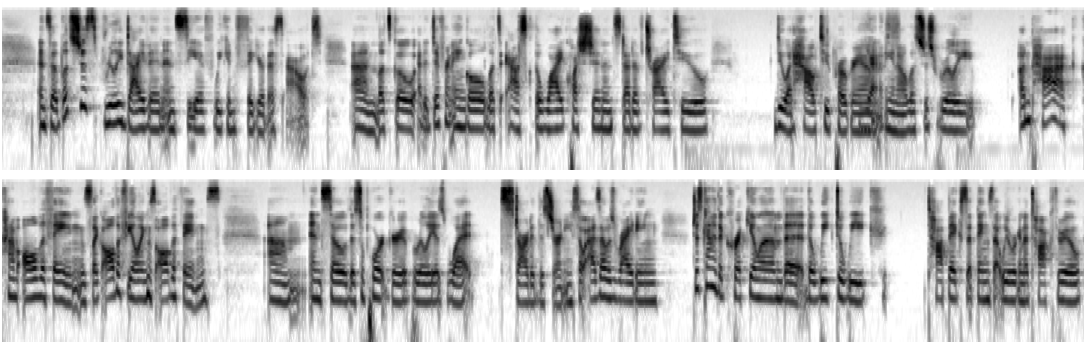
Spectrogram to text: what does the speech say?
and said, let's just really dive in and see if we can figure this out. Um, let's go at a different angle. Let's ask the why question instead of try to do a how to program. Yes. You know, let's just really unpack kind of all the things, like all the feelings, all the things. Um, and so the support group really is what started this journey. So as I was writing, just kind of the curriculum, the the week to week topics, the things that we were going to talk through,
